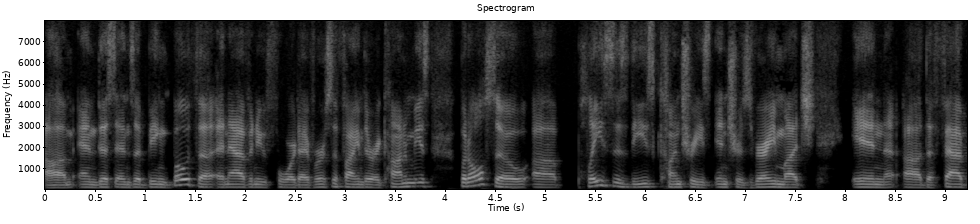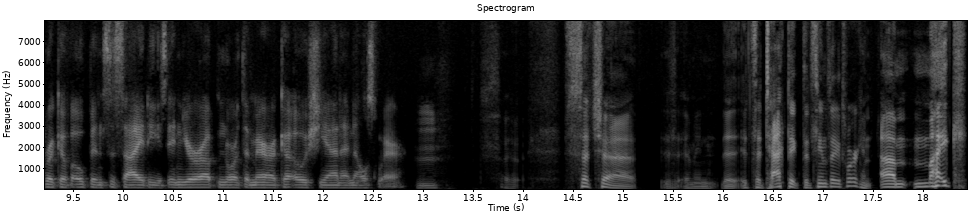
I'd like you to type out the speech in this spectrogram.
Um, and this ends up being both a, an avenue for diversifying their economies, but also uh, places these countries' interests very much in uh, the fabric of open societies in Europe, North America, Oceania, and elsewhere. Mm. So, such a, I mean, it's a tactic that seems like it's working. Um, Mike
